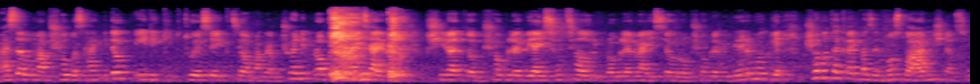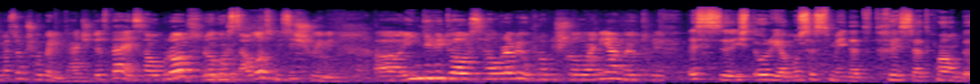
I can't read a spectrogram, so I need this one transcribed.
მასწავლებლმა მშობლს ან კიდევ პირიქით თუ ესე იქცევა მაგრამ ჩვენი პრობლემა ის არის რომ ხშირად მშობლები აი სოციალური პრობლემა ისევ რომ მშობლები ვერ მოდიან მშობელთა კრებაზე მოსვლა არ ნიშნავს იმას რომ მშობელი დაჯდეს და ესაუბრო როგორ სწავლობს მისი შვილი. ინდივიდუალური საუბრები უფრო მნიშვნელოვანია მე ვთვლი ეს ისტორია მოსასმენად დღეს რა თქმა უნდა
